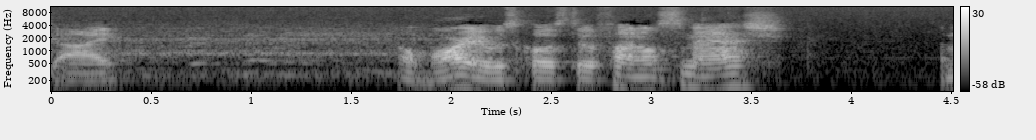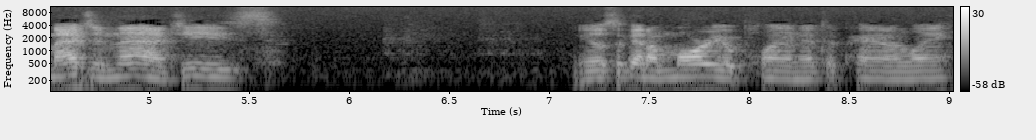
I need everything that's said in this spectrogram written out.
Die. Oh, Mario was close to a final smash. Imagine that, jeez. We also got a Mario Planet, apparently.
